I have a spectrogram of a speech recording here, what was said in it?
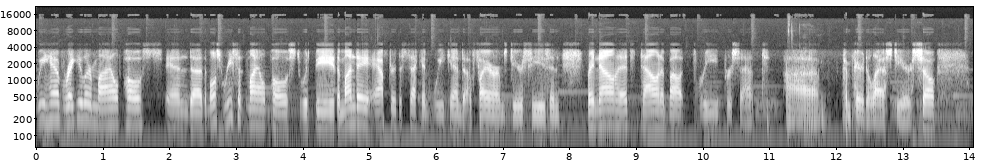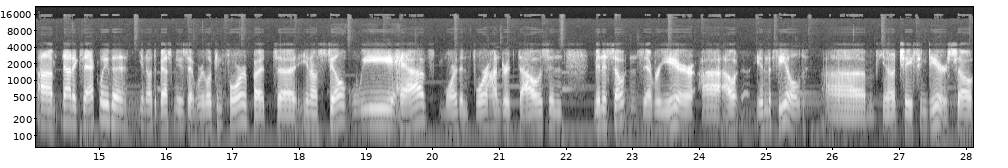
we have regular mile posts, and uh, the most recent mile post would be the Monday after the second weekend of firearms deer season. Right now, it's down about three percent um, compared to last year. So. Um, not exactly the you know the best news that we're looking for, but uh, you know still we have more than 400,000 Minnesotans every year uh, out in the field, um, you know, chasing deer. So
